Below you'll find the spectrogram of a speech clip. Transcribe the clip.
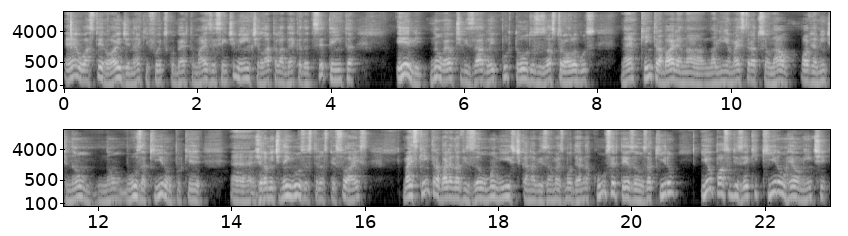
é o asteroide né, que foi descoberto mais recentemente, lá pela década de 70. Ele não é utilizado aí por todos os astrólogos. Né? Quem trabalha na, na linha mais tradicional, obviamente, não, não usa Quirón, porque é, geralmente nem usa os transpessoais. Mas quem trabalha na visão humanística, na visão mais moderna, com certeza usa Quirón. E eu posso dizer que Quirón realmente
